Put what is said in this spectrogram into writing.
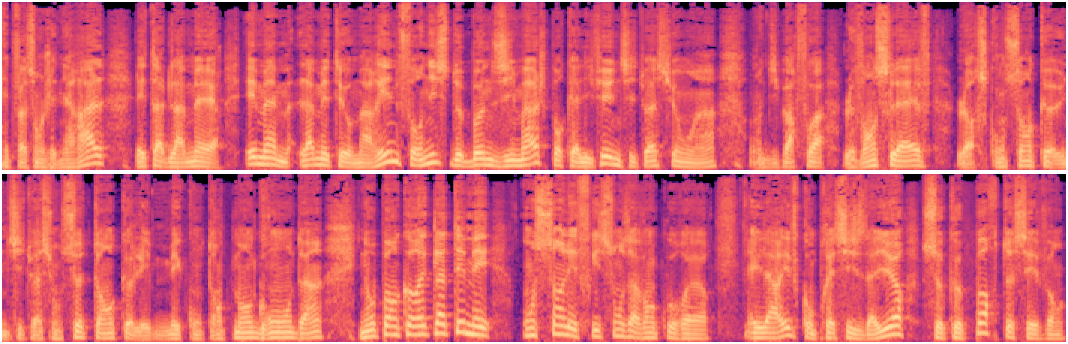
Et de façon générale, l'état de la mer et même la météo marine fournissent de bonnes images pour qualifier une situation. Hein. On dit parfois le vent se lève lorsqu'on sent qu'une situation se tend, que les Hein. Ils n'ont pas encore éclaté, mais on sent les frissons avant-coureurs. Et il arrive qu'on précise d'ailleurs ce que portent ces vents.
